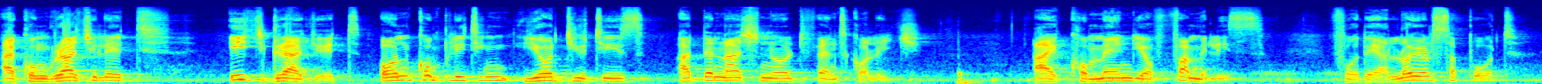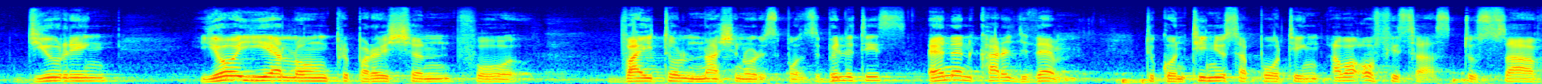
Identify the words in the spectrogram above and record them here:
I congratulate each graduate on completing your duties at the National Defense College. I commend your families for their loyal support during your year-long preparation for vital national responsibilities and encourage them to continue supporting our officers to serve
